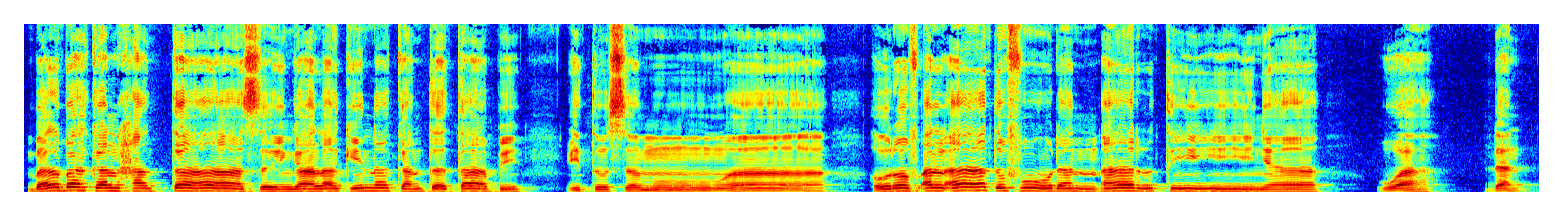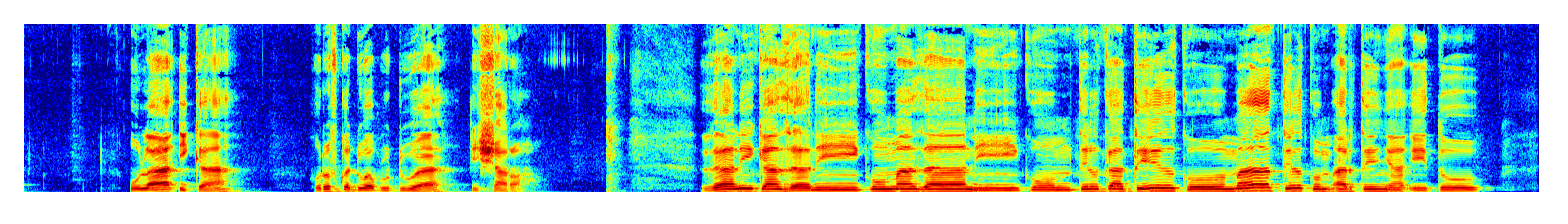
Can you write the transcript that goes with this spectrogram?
Bal bahkan hatta sehingga lakin akan tetapi. Itu semua huruf al-atfu dan artinya wa dan ulaika huruf ke-22 isyarah. Zalika zalikum zanikum tilka tilkum tilkum artinya itu.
